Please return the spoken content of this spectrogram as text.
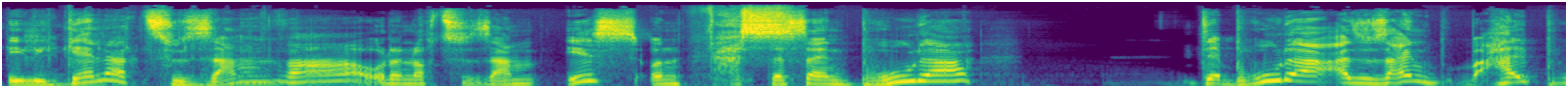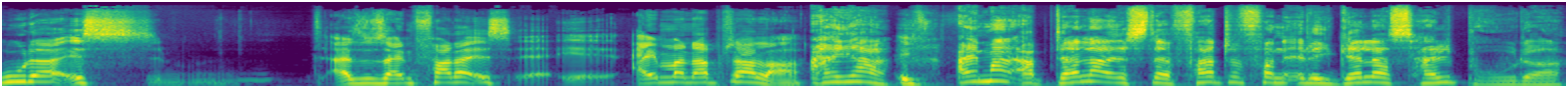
Eli Geller zusammen war oder noch zusammen ist und Was? dass sein Bruder, der Bruder, also sein Halbbruder ist, also sein Vater ist äh, Ayman Abdallah. Ah ja, Ich- Ayman Abdallah ist der Vater von Ellie Gellas Halbbruder.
